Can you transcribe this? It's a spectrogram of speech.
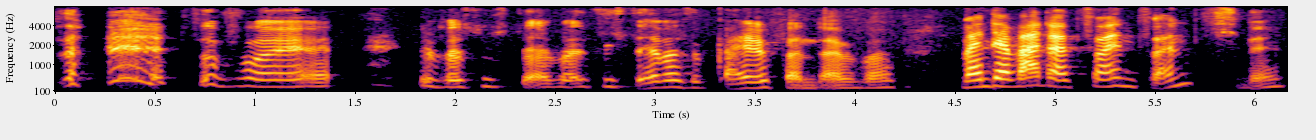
so, so voll, was ich selber, sich selber so geil fand einfach. Ich meine, der war da 22, ne?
